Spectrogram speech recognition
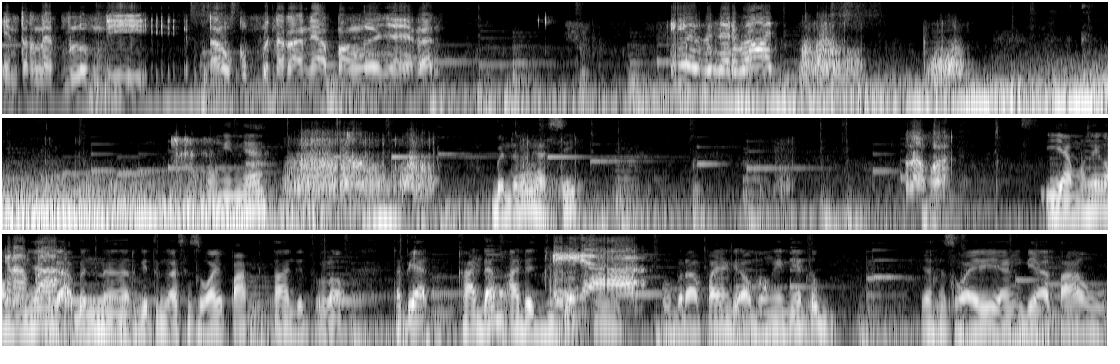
internet belum di tahu kebenarannya apa enggaknya ya kan Iya benar banget. Ngomonginnya bener nggak sih? Kenapa Iya, maksudnya ngomongnya nggak bener gitu, nggak sesuai fakta gitu loh. Tapi ya, kadang ada juga Iya. sih beberapa yang diomonginnya tuh ya sesuai yang dia tahu.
